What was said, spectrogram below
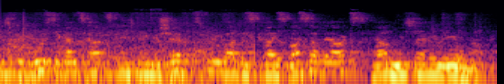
Ich begrüße ganz herzlich den Geschäftsführer des Kreis Wasserwerks, Herrn Michael Leonards.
